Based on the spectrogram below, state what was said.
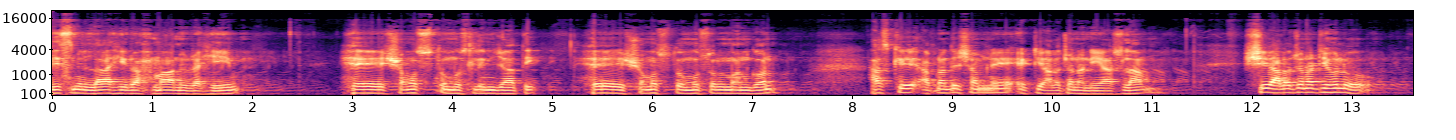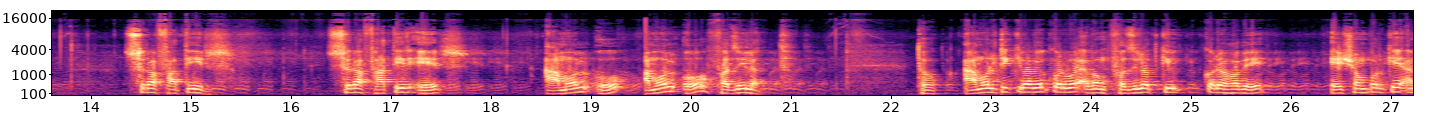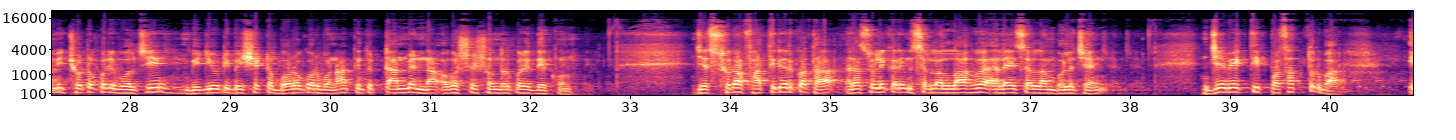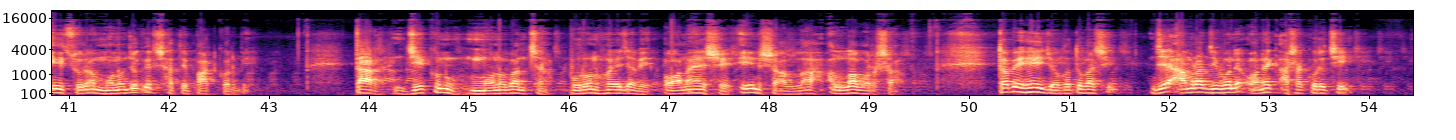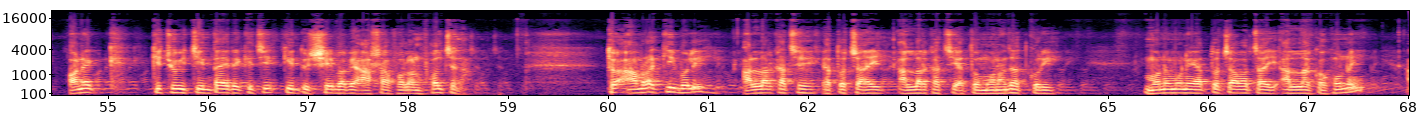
বিসমিল্লাহ রহমান রহিম। হে সমস্ত মুসলিম জাতি, হে সমস্ত মুসলমানগণ, আজকে আপনাদের সামনে একটি আলোচনা নিয়ে আসলাম। সে আলোচনাটি হলো সুরা ফাতির। সুরা ফাতির এর আমল ও আমল ও ফজিলত। তো আমলটি কীভাবে করব এবং ফজিলত কি করে হবে এই সম্পর্কে আমি ছোট করে বলছি, ভিডিওটি বেশি একটা বড় করব না, কিন্তু টানবেন না, অবশ্যই সুন্দর করে দেখুন। যে সুরা ফাতিরের কথা রাসুল করিম সাল্লাহ আলাইসাল্লাম বলেছেন, যে ব্যক্তি পঁচাত্তর বার এই সুরা মনোযোগের সাথে পাঠ করবে, তার যে কোনো মনোবাঞ্ছা পূরণ হয়ে যাবে অনায়াসে, ইনশাআল্লাহ, আল্লাহ ভরসা। তবে হে জগতবাসী যে আমরা জীবনে অনেক আশা করেছি, অনেক কিছুই চিন্তায় রেখেছি, কিন্তু সেভাবে আশা ফলন ফলছে না। তো আমরা কি বলি? আল্লাহর কাছে এত চাই, আল্লাহর কাছে এত মনাজাত করি। মনে মনে এত চাওয়া চাই, আল্লাহ কখনোই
